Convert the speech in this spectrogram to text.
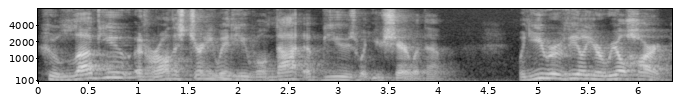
who love you and are on this journey with you will not abuse what you share with them. When you reveal your real heart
